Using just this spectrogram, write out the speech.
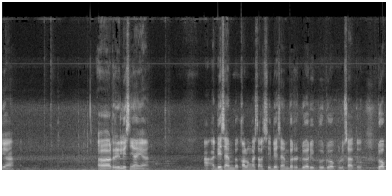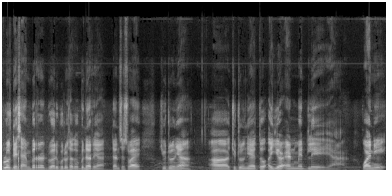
ya. Uh, rilisnya ya. Uh, Desember kalau nggak salah sih Desember 2021. 20 Desember 2021 bener ya. Dan sesuai judulnya uh, judulnya itu A Year End Medley ya Wah ini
